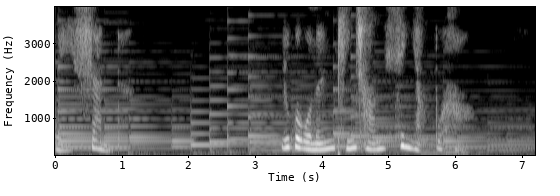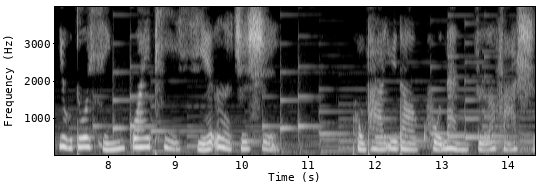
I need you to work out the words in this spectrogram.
为善的。如果我们平常信仰不好，又多行乖僻邪恶之事，恐怕遇到苦难责罚时，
